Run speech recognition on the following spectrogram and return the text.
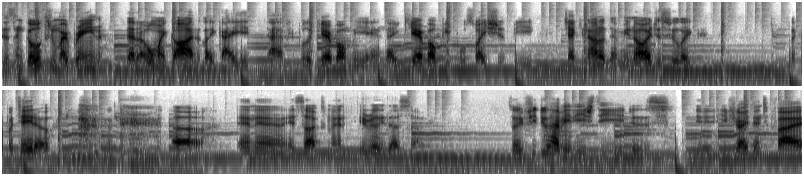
doesn't go through my brain that oh my god like i i have people that care about me and i care about people so i should be checking out of them. You know, I just feel like like a potato. uh, and uh, it sucks, man. It really does suck. So if you do have ADHD, just if you identify,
